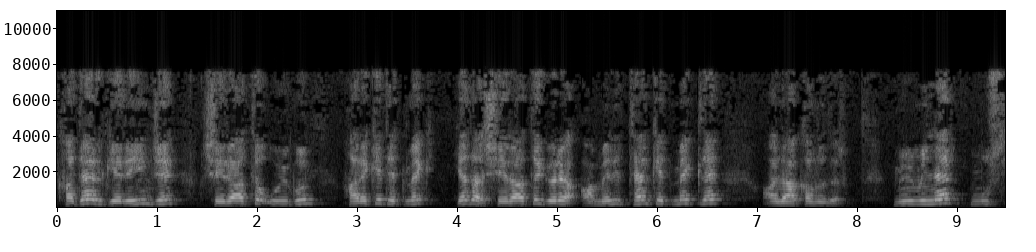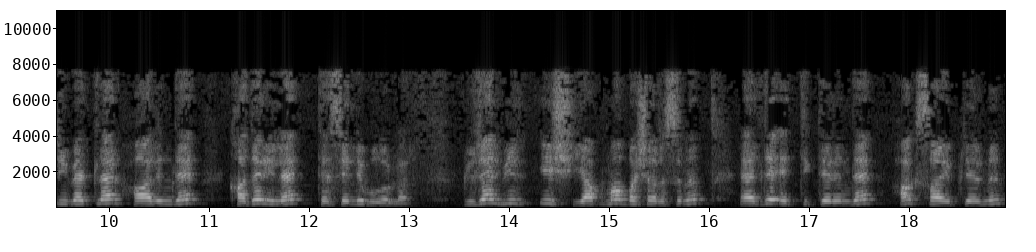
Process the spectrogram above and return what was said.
kader gereğince şeriata uygun hareket etmek ya da şeriata göre ameli terk etmekle alakalıdır. Müminler musibetler halinde kader ile teselli bulurlar. Güzel bir iş yapma başarısını elde ettiklerinde hak sahiplerinin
